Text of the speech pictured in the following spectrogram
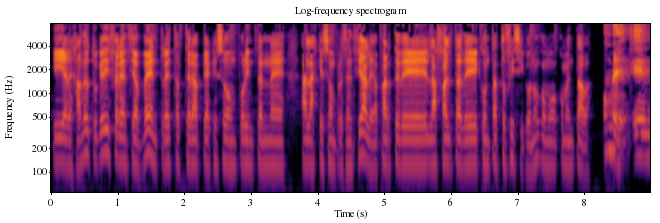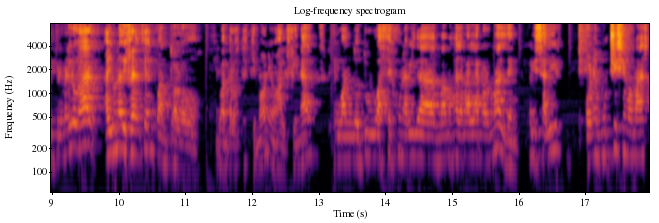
Y Alejandro, ¿tú qué diferencias ves entre estas terapias que son por internet a las que son presenciales, aparte de la falta de contacto físico, ¿no? Como comentaba. Hombre, en primer lugar, hay una diferencia en cuanto a los, en cuanto a los testimonios. Al final, cuando tú haces una vida, vamos a llamarla normal, de entrar y salir, pones muchísimo más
